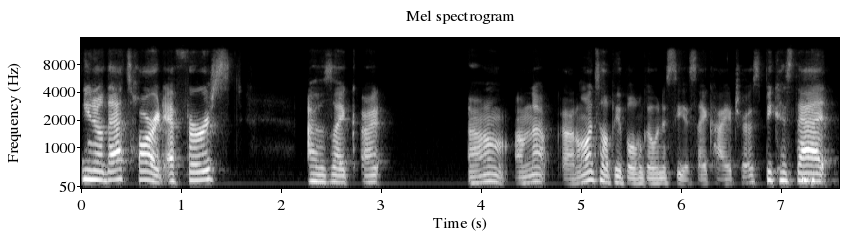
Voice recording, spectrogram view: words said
you know, that's hard. At first, I was like, I, I don't, I'm not, I don't want to tell people I'm going to see a psychiatrist because mm-hmm. that,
